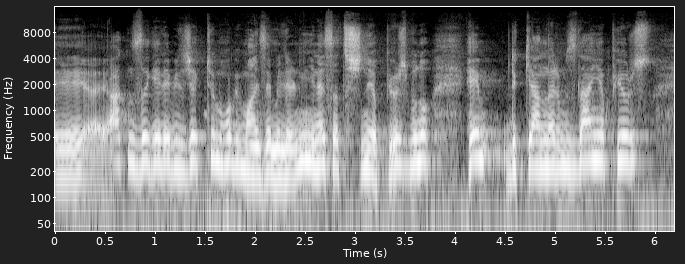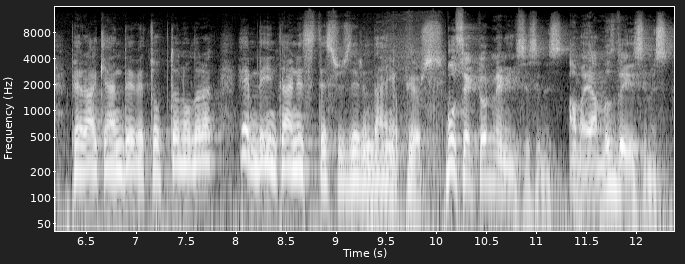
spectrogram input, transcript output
e, aklınıza gelebilecek tüm hobi malzemelerinin yine satışını yapıyoruz. Bunu hem dükkanlarımızdan yapıyoruz, perakende ve toptan olarak hem de internet sitesi üzerinden yapıyoruz. Bu sektörün en iyisisiniz ama yalnız değilsiniz.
